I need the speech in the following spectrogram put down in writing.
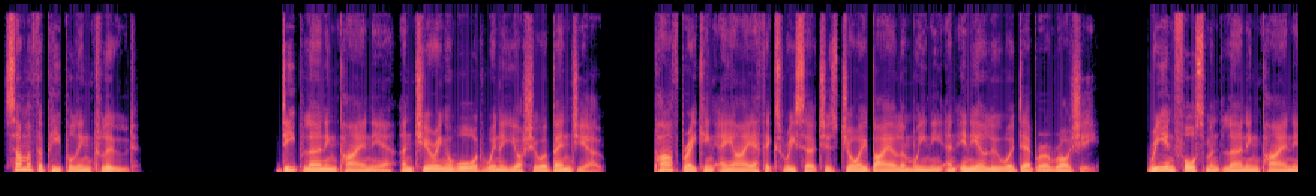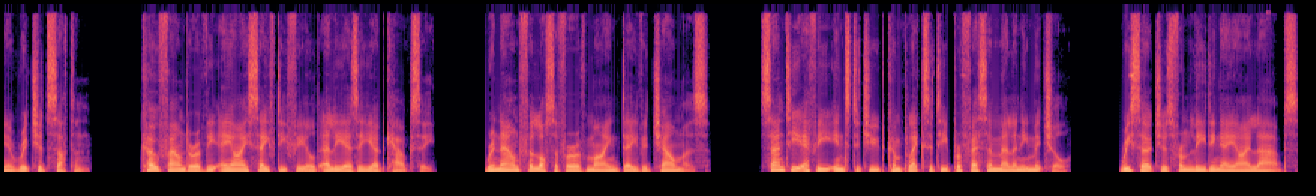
Some of the people include Deep Learning pioneer and Turing Award winner Yoshua Bengio, path-breaking AI ethics researchers Joy Buolamwini and Inioluwa Deborah Raji, reinforcement learning pioneer Richard Sutton, co-founder of the AI safety field Eliezer Yudkowsky, renowned philosopher of mind David Chalmers, Santa Fe Institute Complexity Professor Melanie Mitchell. Researchers from leading AI labs.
